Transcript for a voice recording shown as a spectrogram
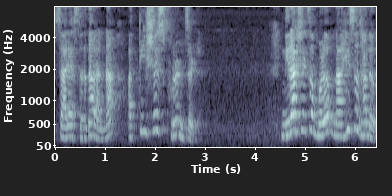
साऱ्या सरदारांना अतिशय स्फुरण चढलं. निराशेचं मळब नाहीस झालं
